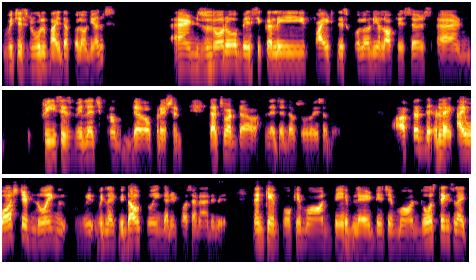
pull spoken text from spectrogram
which is ruled by the colonials and Zorro basically fights these colonial officers and frees his village from their oppression. That's what the Legend of Zorro is about. After the, like I watched it knowing with, with like without knowing that it was an anime. Then came Pokemon, Beyblade, Digimon, those things like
